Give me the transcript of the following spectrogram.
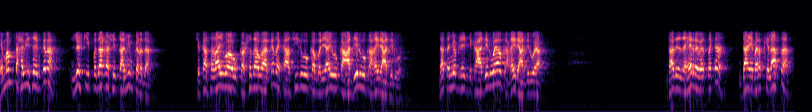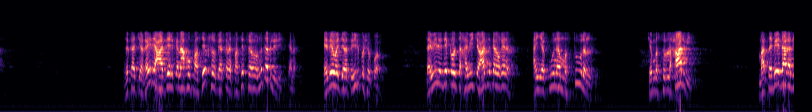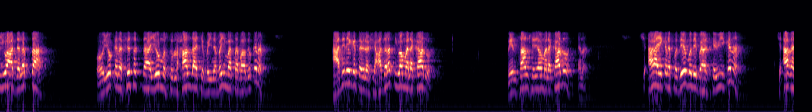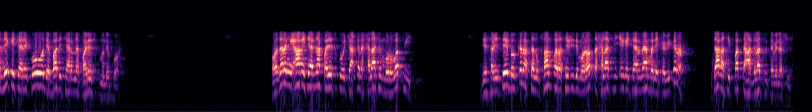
امام تحبير صاحب کنه لږ کې په دغه شي تعمیم کړی ده چې که سړی وه او که ښځه وه که نه کاسیل و که مریای و که عادل و که غیر عادل و دا تمیه پېژني چې که عادل وه او که غیر عادل وه دا د ظاهر روایت نه که دا عبارت خلاف ده ځکه چې غیر عادل که نه خو فاسق شو بیا که نه فاسق شو نه قبلېږي که نه ا دې وجه طویل په شو کور طویل دې کو ته خوي چې عاد نه کوي نه ان يكون مستورا چې مستور الحال وي مرتبه دا د یو عدالت ته او یو کنه فسق دا یو مستور الحال دا چې بینه بین مرتبه دو کنه عادل یې کته ویل شي عدالت یو ملکا دو په انسان شي یو ملکا دو کنه چې هغه یې کنه په دې باندې بحث کوي کنه چې هغه نیکه چاره کو د بد چاره نه پرېس باندې کو او درنګ هغه چاره نه پرېس کو چې کنه خلاف مروت وي د سړی ته به کنه ته نقصان پر رسېږي د مروت نه خلاف وي هغه چاره نه باندې کوي کنه دغه صفت ته عدالت ورته ویل شي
